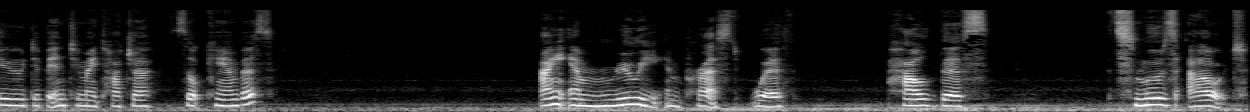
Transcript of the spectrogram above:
to dip into my Tatcha Silk Canvas. I am really impressed with how this smooths out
